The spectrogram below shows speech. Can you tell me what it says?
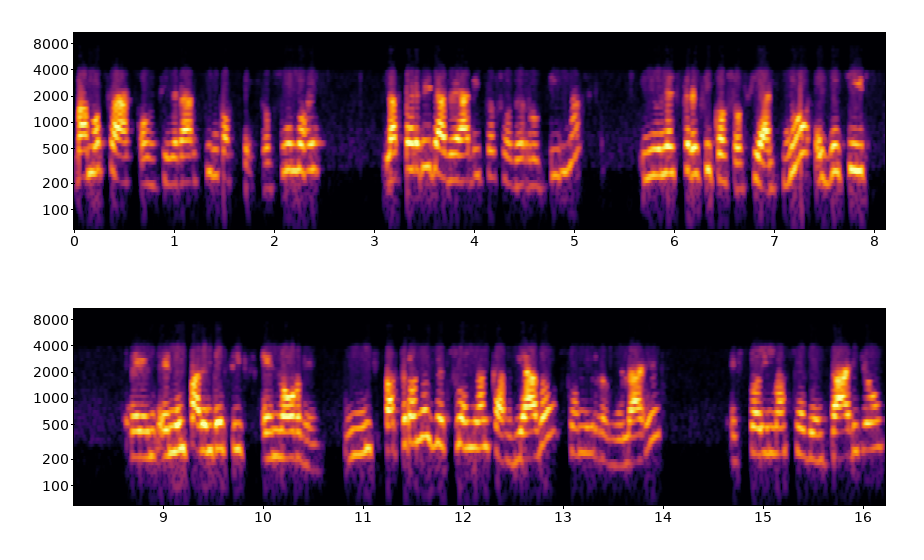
vamos a considerar cinco aspectos. Uno es la pérdida de hábitos o de rutinas y un estrés psicosocial, ¿no? Es decir, en, un paréntesis enorme. Mis patrones de sueño han cambiado, son irregulares, estoy más sedentario,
